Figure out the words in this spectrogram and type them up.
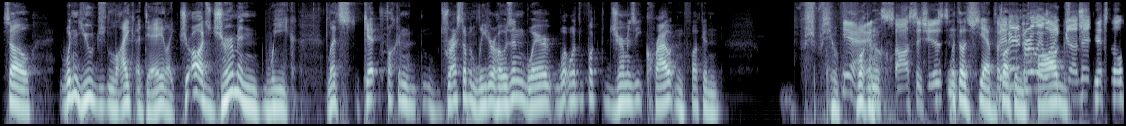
So, wouldn't you like a day like oh, it's German week? Let's get fucking dressed up in lederhosen. Where what what the fuck? The Germans eat kraut and fucking Yeah, fucking and sausages. And with those yeah They fucking didn't really hogs. like uh, they, schnitzel.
